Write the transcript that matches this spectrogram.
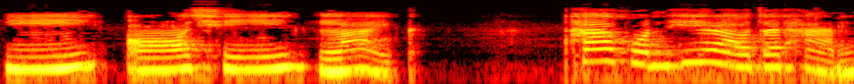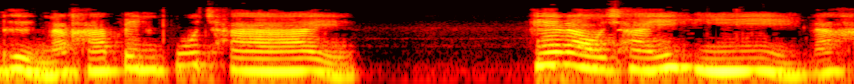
he or she like ถ้าคนที่เราจะถามถึงนะคะเป็นผู้ชาย ให้เราใช้ he นะค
